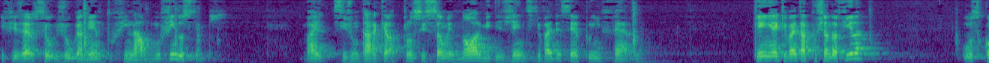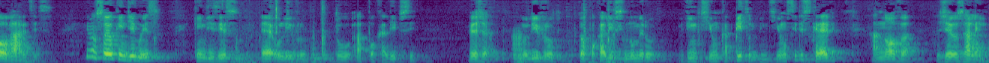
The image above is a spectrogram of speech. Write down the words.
e fizer o seu julgamento final, no fim dos tempos, vai se juntar aquela procissão enorme de gente que vai descer para o inferno. Quem é que vai estar puxando a fila? Os covardes. E não sou eu quem digo isso. Quem diz isso é o livro do Apocalipse, Veja, no livro do Apocalipse, número 21, capítulo 21, se descreve a nova Jerusalém.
